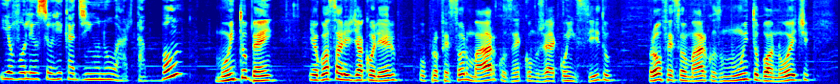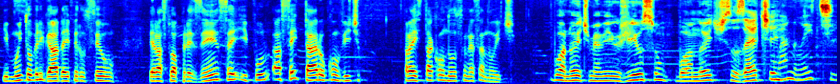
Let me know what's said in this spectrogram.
e eu vou ler o seu recadinho no ar, tá bom? Muito bem. Eu gostaria de acolher o professor Marcos, né, como já é conhecido. Professor Marcos, muito boa noite e muito obrigado aí pelo seu, pela sua presença e por aceitar o convite para estar conosco nessa noite. Boa noite, meu amigo Gilson. Boa noite, Suzete. Boa noite.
